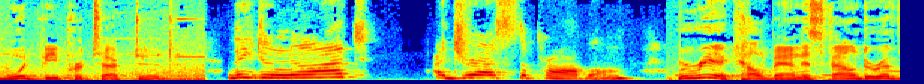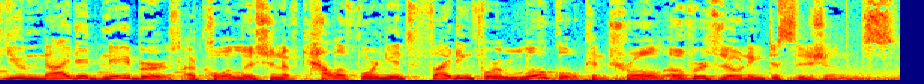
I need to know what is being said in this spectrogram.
would be protected. They do not address the problem. Maria Calban is founder of United Neighbors, a coalition of Californians fighting for local control over zoning decisions.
